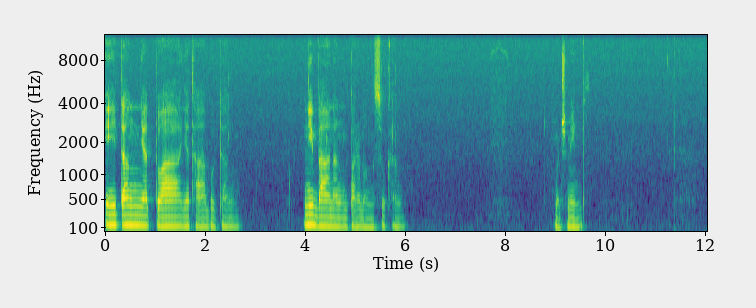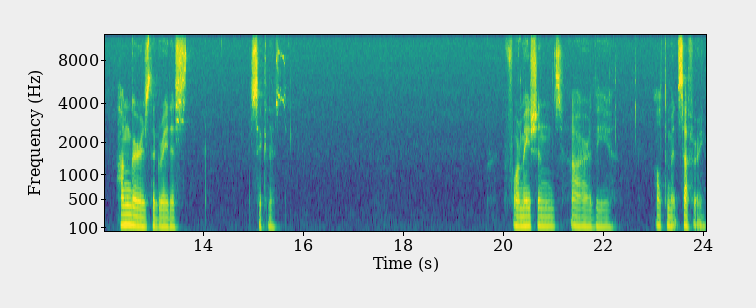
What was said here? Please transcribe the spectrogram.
etang nyatva yatha Nibbanang Paramang Sukhang, which means hunger is the greatest sickness. Formations are the ultimate suffering.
